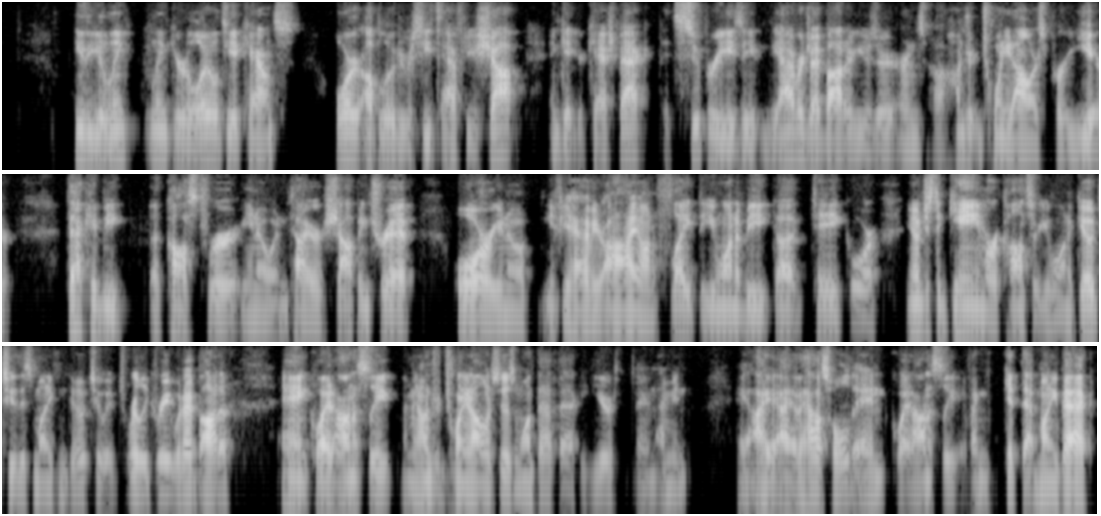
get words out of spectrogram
Either you link link your loyalty accounts or upload your receipts after you shop and get your cash back. It's super easy. The average Ibotta user earns $120 per year. that could be a cost for you know an entire shopping trip or you know if you have your eye on a flight that you want to be uh, take or you know just a game or a concert you want to go to this money can go to it. It's really great what ibotta and quite honestly i mean $120 doesn't want that back a year and i mean I, I have a household and quite honestly if i can get that money back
